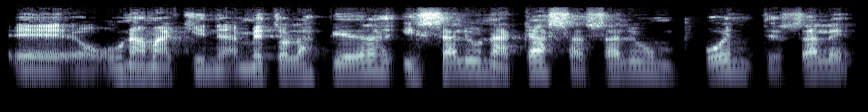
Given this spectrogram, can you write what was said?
eh, una máquina, meto las piedras y sale una casa, sale un puente, sale...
